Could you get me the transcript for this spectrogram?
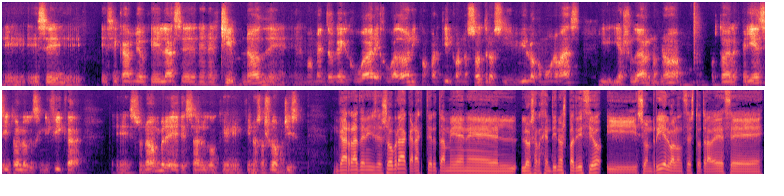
ese, ese cambio que él hace en, el chip, ¿no? De el momento que hay que jugar, es jugador y compartir con nosotros y vivirlo como uno más y, y ayudarnos, ¿no? Por toda la experiencia y todo lo que significa eh, su nombre, es algo que, que nos ayuda muchísimo. Garra tenéis de sobra, carácter también el- los argentinos, Patricio, y sonríe el baloncesto otra vez eh,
